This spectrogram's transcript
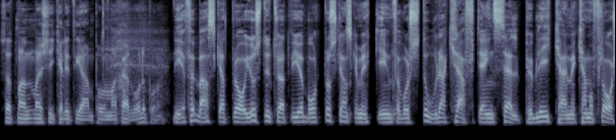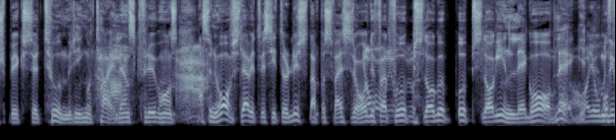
Så att man, man kikar lite grann på vad man själv håller på med. Det är förbaskat bra. Just nu tror jag att vi gör bort oss ganska mycket inför vår stora kraftiga incel-publik här med kamouflagebyxor, tumring och thailändsk fru Hans. Alltså nu avslöjar vi att vi sitter och lyssnar på Sveriges Radio för att få uppslag, upp, uppslag, inlägg och avlägg. Ja, jo, men och det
